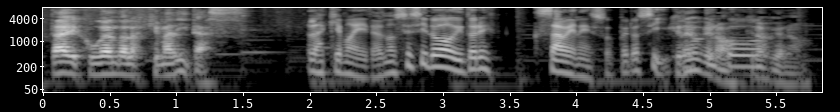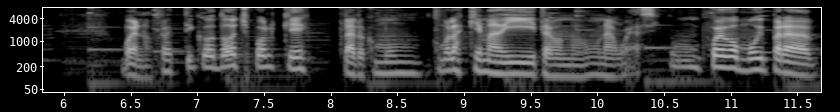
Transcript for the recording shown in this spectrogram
estabas jugando a las quemaditas. Las quemaditas. No sé si los auditores saben eso, pero sí. Creo que no, creo que no. Bueno, practico dodgeball, que es, claro, como, un- como las quemaditas, una, una wea así. Un juego muy para,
